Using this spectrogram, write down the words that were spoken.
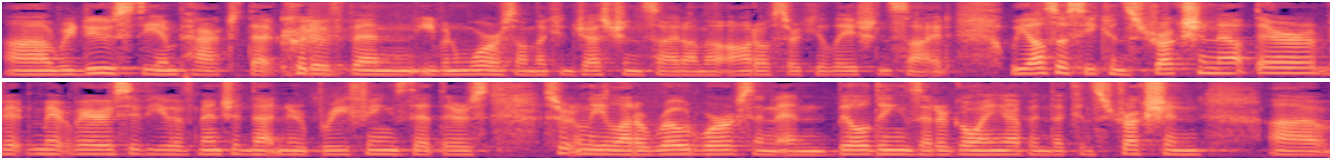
uh, reduced the impact that could have been even worse on the congestion side, on the auto circulation side. We also see construction out there. Various of you have mentioned that in your briefings, that there's certainly a lot of roadworks and buildings that are going up, and the construction uh,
